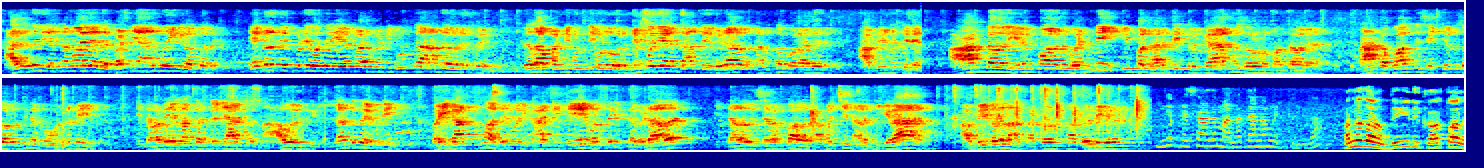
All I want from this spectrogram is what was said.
அடுத்தது என்ன மாதிரி அதை பண்ணி அனுபவிக்கிற பாரு. எங்களுக்கு எப்படி ஒருத்தர் ஏற்பாடு பண்ணி கொடுத்து ஆண்டவருக்கு இதெல்லாம் பண்ணி கொடுத்து இவ்வளவு ஒரு நிம்மதியா இந்த ஆண்டு விழாவை நடத்த போறாரு அப்படின்னு தெரியாது. ஆண்டவர் ஏற்பாடு பண்ணி இப்ப நடத்திட்டு இருக்காருன்னு சொல்லணுமா தவிர நாங்க பார்த்து செஞ்சோம்னு சொல்றதுக்கு அங்க ஒண்ணுமே இல்லை. இந்த வடையெல்லாம் கட்டுன்னு யார் சொன்னா? அவருக்கு எல்லாத்துக்கும் எப்படி வழி காட்டணுமோ அதே மாதிரி காட்டிட்டே வந்து இந்த விழாவை இந்த அளவு சிறப்பாக அவர் அமைச்சு நடத்திக்கிறார் அப்படின்றத நான் சந்தோஷமா சொல்லுகிறேன் இங்கே பிரசாதம் அன்னதானம் இருக்குங்களா? அன்னதானம் டெய்லி கார்த்தால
